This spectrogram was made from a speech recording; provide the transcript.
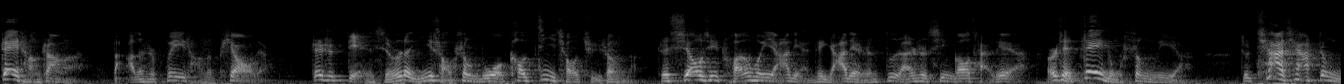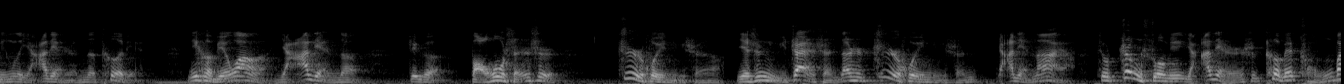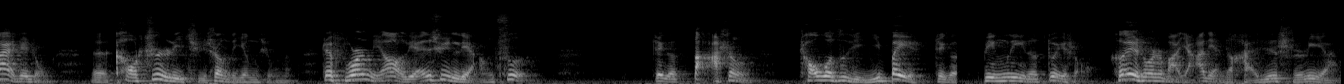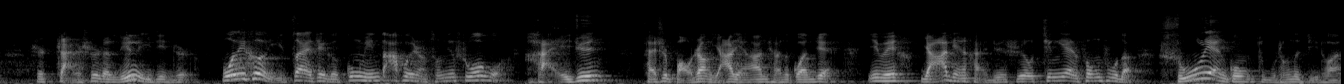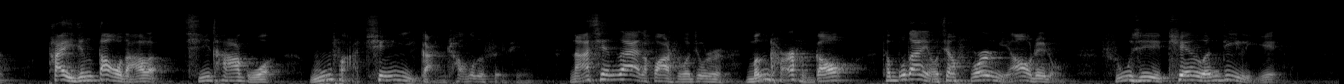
这场仗啊，打的是非常的漂亮，这是典型的以少胜多，靠技巧取胜的。这消息传回雅典，这雅典人自然是兴高采烈啊。而且这种胜利啊，就恰恰证明了雅典人的特点。你可别忘了，雅典的这个保护神是智慧女神啊，也是女战神。但是智慧女神雅典娜呀，就正说明雅典人是特别崇拜这种呃靠智力取胜的英雄的。这福尔米奥连续两次这个大胜，超过自己一倍这个兵力的对手，可以说是把雅典的海军实力啊是展示的淋漓尽致。伯利克里在这个公民大会上曾经说过：“海军才是保障雅典安全的关键，因为雅典海军是由经验丰富的熟练工组成的集团，它已经到达了其他国无法轻易赶超的水平。拿现在的话说，就是门槛很高。它不但有像福尔米奥这种熟悉天文地理、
